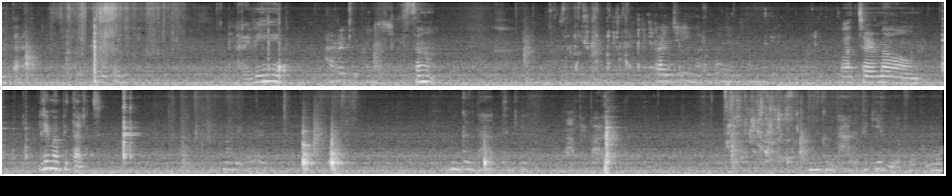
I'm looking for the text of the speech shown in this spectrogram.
Anta. Kasi Marivi, harap kita isa. Raji ingat Watermelon. Lima pitalt. Ang ganda sige Mapi para. ang ganda sige lupo ko mo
